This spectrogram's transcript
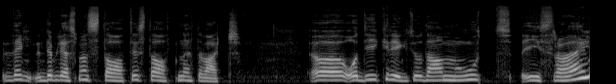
det ble som en stat i staten etter hvert. Og de kriget jo da mot Israel.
